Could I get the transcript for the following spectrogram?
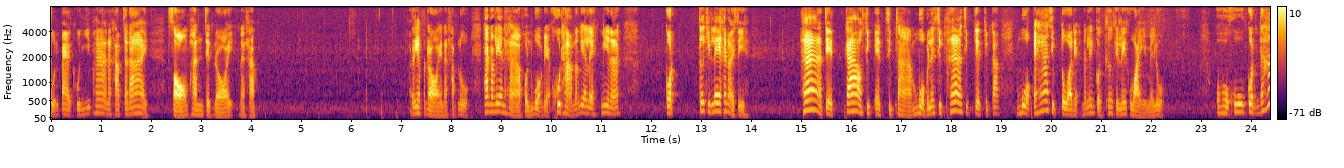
108 คูณ 25 นะครับ จะได้ 2,700 นะครับ เรียบร้อยนะครับลูก ถ้านักเรียนหาผลบวกเนี่ย ครูถามนักเรียนเลย นี่นะ กดเครื่องคิดเลขให้หน่อยสิ ห้าเจ็ดเก้าสิบเอ็ดสิบสามบวกไปเลยสิบห้าสิบเจ็ดสิบเก้าบวกไปห้าสิบตัวเนี่ย นักเรียนกดเครื่องคิดเลขไหวไหมลูก โอ้โหครูกดได้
